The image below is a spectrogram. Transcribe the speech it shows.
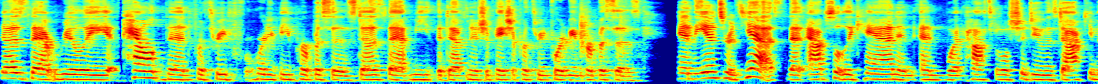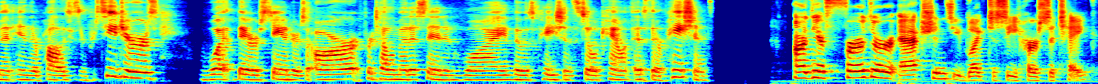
does that really count then for 340B purposes? Does that meet the definition of patient for 340B purposes? And the answer is yes, that absolutely can. And, and what hospitals should do is document in their policies and procedures what their standards are for telemedicine and why those patients still count as their patients. Are there further actions you'd like to see HRSA take?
